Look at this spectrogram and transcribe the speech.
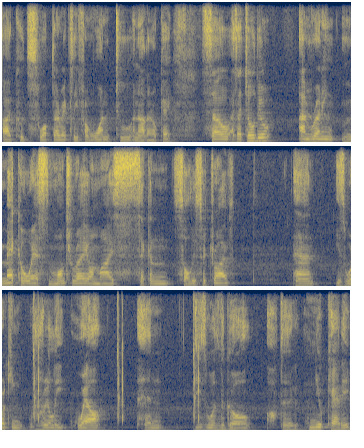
I could swap directly from one to another okay? So as I told you I'm running Mac OS Monterey on my second solid drive and is working really well and this was the goal of the new caddy.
